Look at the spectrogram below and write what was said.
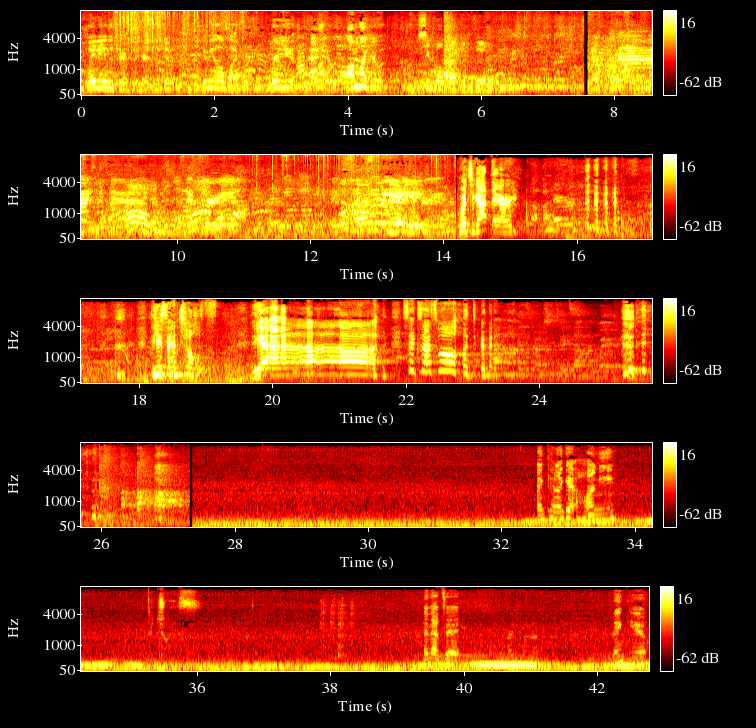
Lady in the trim. Here, just give, just give me a little bite. Where you? I'm like your. She will back him too. What you got there? the essentials. Yeah. Successful. Do it. And can I get honey? Good choice. And that's it. Thank you.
